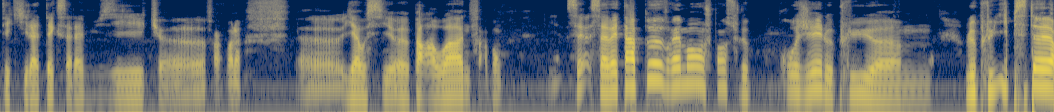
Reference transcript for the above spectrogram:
Tequila Tex à la musique enfin voilà. Il y a aussi Parawan enfin bon. Ça va être un peu vraiment je pense le projet le plus le plus hipster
